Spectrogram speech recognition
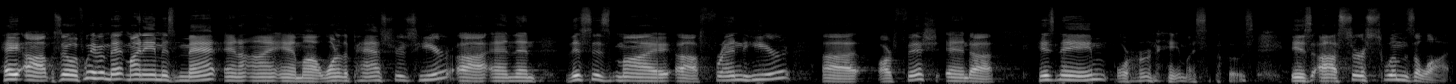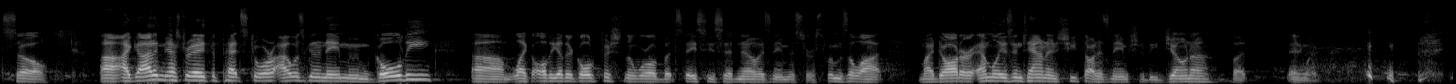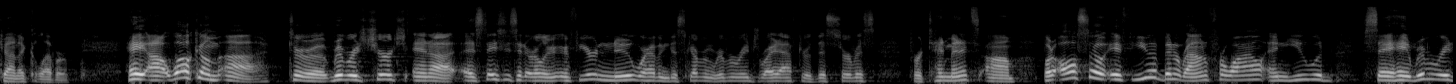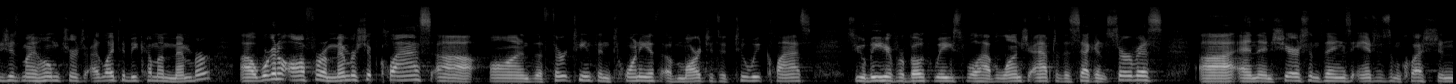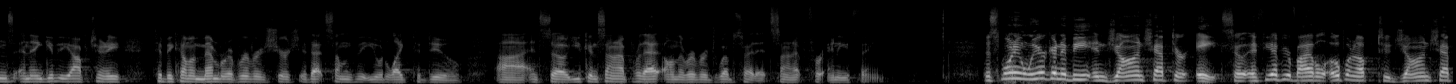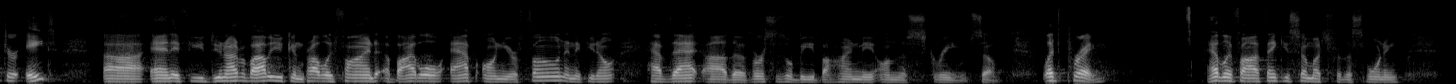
Hey, uh, so if we haven't met, my name is Matt, and I am uh, one of the pastors here. Uh, and then this is my uh, friend here, uh, our fish, and uh, his name, or her name, I suppose, is Sir Swims a Lot. So I got him yesterday at the pet store. I was going to name him Goldie, um, like all the other goldfish in the world, but Stacy said no, his name is Sir Swims a Lot. My daughter Emily is in town, and she thought his name should be Jonah, but anyway. kind of clever. Hey, uh, welcome uh, to River Ridge Church. And uh, as Stacy said earlier, if you're new, we're having Discovering River Ridge right after this service for 10 minutes. Um, but also, if you have been around for a while and you would say, hey, River Ridge is my home church, I'd like to become a member, uh, we're going to offer a membership class uh, on the 13th and 20th of March. It's a two week class, so you'll be here for both weeks. We'll have lunch after the second service. Uh, and then share some things, answer some questions, and then give you the opportunity to become a member of River Ridge Church if that's something that you would like to do. Uh, and so you can sign up for that on the River Ridge website at Sign Up for Anything. This morning we are going to be in John chapter 8. So if you have your Bible, open up to John chapter 8. Uh, and if you do not have a Bible, you can probably find a Bible app on your phone. And if you don't have that, uh, the verses will be behind me on the screen. So let's pray. Heavenly Father, thank you so much for this morning.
